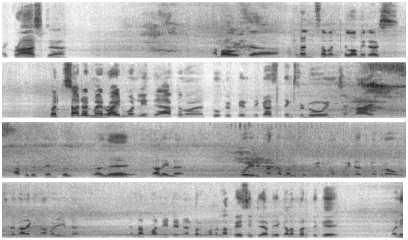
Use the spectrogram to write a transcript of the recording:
I crossed uh, about uh, 107 kilometers. But started my ride only in the afternoon at 2.15 because things to do in Chennai after the temple. அதாவது இன்னைக்கு காலையில் கோயிலுக்கெல்லாம் கபாலீஸ்வரர் கோயிலுக்கெல்லாம் போயிட்டு அதுக்கப்புறம் ஒரு சில வேலைகள்லாம் வழி இல்லை. எல்லாம் பண்ணிட்டு நண்பர்களோடலாம் பேசிட்டு அப்படியே கிளம்புறதுக்கு மணி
